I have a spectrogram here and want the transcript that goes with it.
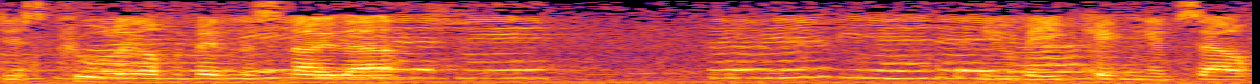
Just cooling off a bit in the snow there. Der Schnee verwirrt die Hände. He'll be kicking himself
